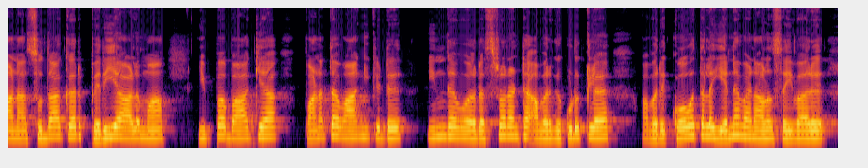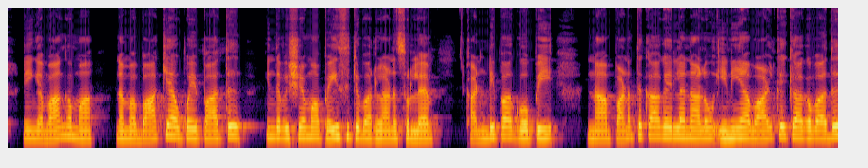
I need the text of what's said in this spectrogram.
ஆனால் சுதாகர் பெரிய ஆளுமா? இப்போ பாக்கியா பணத்தை வாங்கிக்கிட்டு இந்த ரெஸ்டாரண்ட்டை அவருக்கு கொடுக்கல. அவர் கோவத்தில் என்ன வேணாலும் செய்வார். நீங்கள் வாங்கம்மா நம்ம பாக்கியாவை போய் பார்த்து இந்த விஷயமா பேசிட்டு வரலான்னு சொல்ல. கண்டிப்பாக கோபி நான் பணத்துக்காக இல்லைனாலும் இனியா வாழ்க்கைக்காகவாது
